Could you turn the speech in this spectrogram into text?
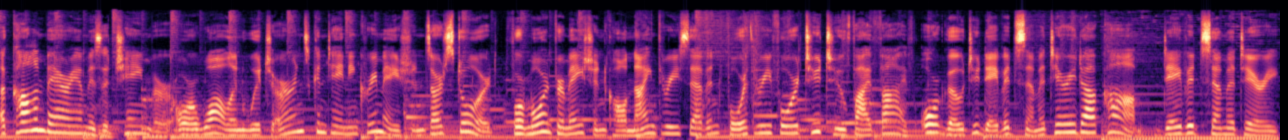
A columbarium is a chamber or wall in which urns containing cremations are stored. For more information, call 937 434 2255 or go to davidcemetery.com. David Cemetery,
